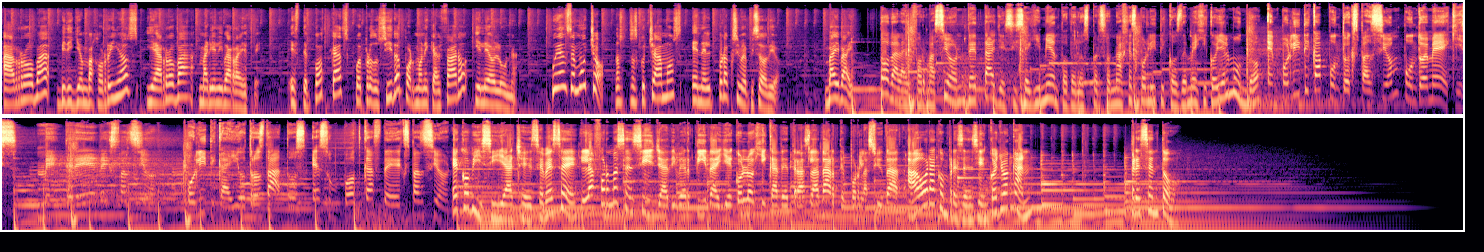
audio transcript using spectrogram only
arroba Bajo Ríos y arroba Mariel F. Este podcast fue producido por Mónica Alfaro y Leo Luna. Cuídense mucho, nos escuchamos en el próximo episodio. Bye bye. Toda la información, detalles y seguimiento de los personajes políticos de México y el mundo en política.expansión.mx. Me enteré en expansión. Política y otros datos es un podcast de expansión. Ecobici y HSBC, la forma sencilla, divertida y ecológica de trasladarte por la ciudad, ahora con presencia en Coyoacán, presentó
